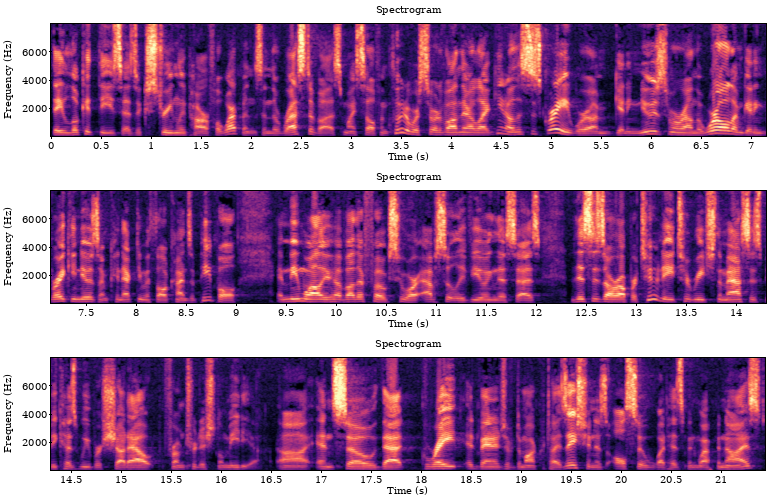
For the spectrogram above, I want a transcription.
they look at these as extremely powerful weapons. And the rest of us, myself included, we're sort of on there like, you know, this is great, where I'm getting news from around the world, I'm getting breaking news, I'm connecting with all kinds of people. And meanwhile, you have other folks who are absolutely viewing this as this is our opportunity to reach the masses because we were shut out from traditional media. Uh, and so that great advantage of democratization is also what has been weaponized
